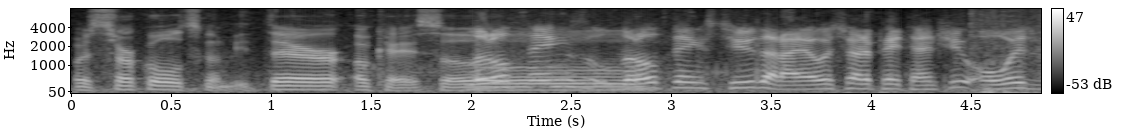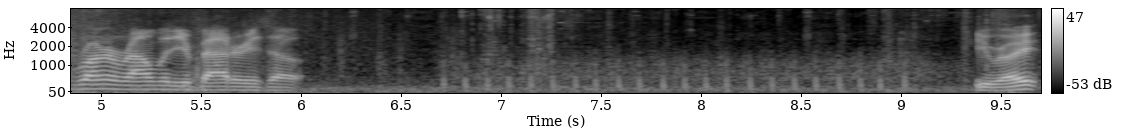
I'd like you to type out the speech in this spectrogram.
Where's circle? It's gonna be there. Okay. So Little things, little things too that I always try to pay attention to. Always run around with your batteries out. You right?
